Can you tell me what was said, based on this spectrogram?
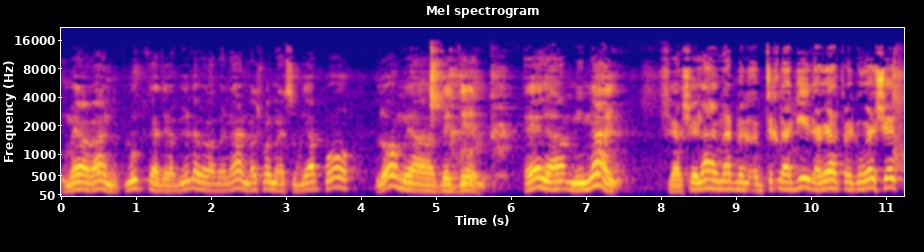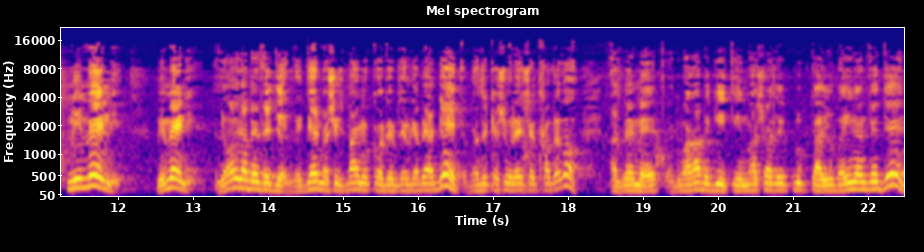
אומר הר"ן, בפלוגתא דרבי יהודה ורבנן, משמע מהסוגיה פה, לא מהוודן, אלא מיני, שהשאלה אם צריך להגיד, הרי את מגורשת ממני, ממני, לא לגבי ודן, ודן מה שהסברנו קודם זה לגבי הגט, מה זה קשור לאשת חברו, אז באמת, הגמרא בגיטין, משהו על פלוגתיו, באינן ודן,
